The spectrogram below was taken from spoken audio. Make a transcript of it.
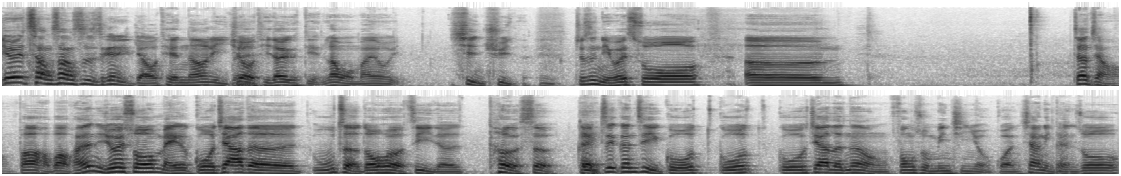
因为上上次跟你聊天，然后你就有提到一个点，让我蛮有兴趣的，就是你会说，嗯。这样讲不知道好不好，反正你就会说每个国家的舞者都会有自己的特色，对，这跟自己国国国家的那种风俗民情有关。像你可能说，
